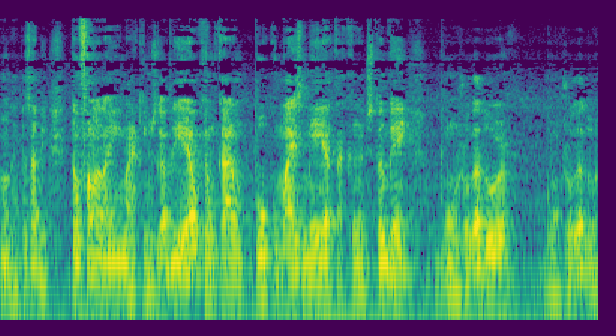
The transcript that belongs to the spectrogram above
Não dá para saber. Estão falando aí em Marquinhos Gabriel, que é um cara um pouco mais meia atacante também. Bom jogador, bom jogador.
